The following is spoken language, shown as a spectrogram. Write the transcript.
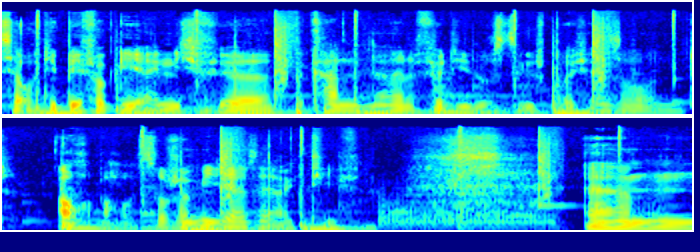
ist ja auch die BVG eigentlich für bekannt, ne? für die lustigen Sprüche so und auch, auch auf Social Media sehr aktiv. Ähm,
